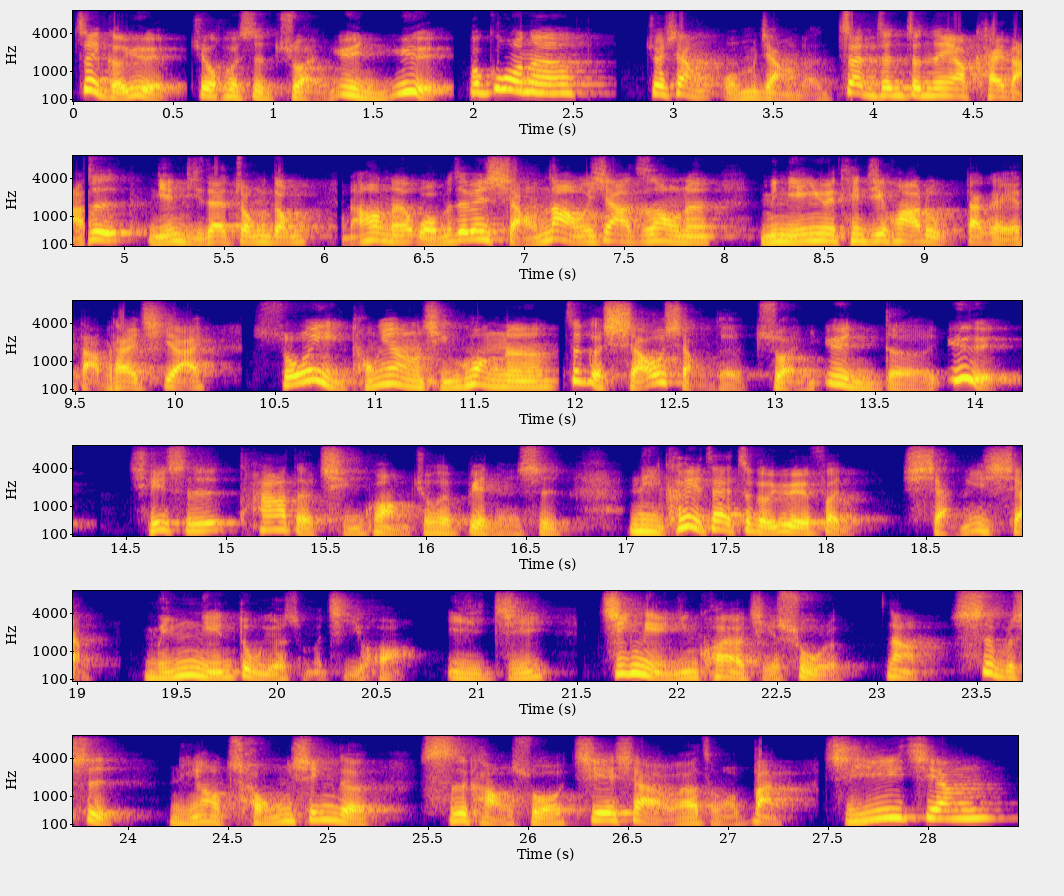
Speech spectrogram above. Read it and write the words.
这个月就会是转运月。不过呢。就像我们讲的，战争真正要开打是年底在中东，然后呢，我们这边小闹一下之后呢，明年因为天气化路，大概也打不太起来。所以同样的情况呢，这个小小的转运的月，其实它的情况就会变成是，你可以在这个月份想一想，明年度有什么计划，以及今年已经快要结束了，那是不是你要重新的思考说，接下来我要怎么办？即将。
